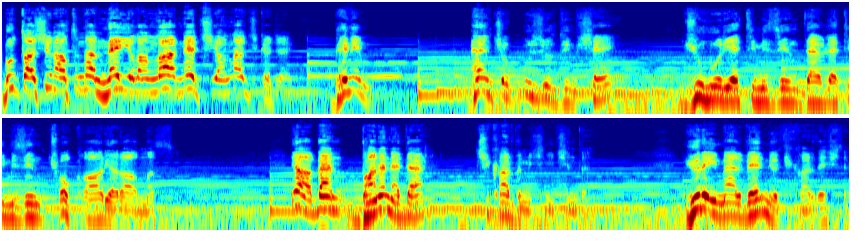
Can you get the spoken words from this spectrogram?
bu taşın altından ne yılanlar ne çıyanlar çıkacak. Benim en çok üzüldüğüm şey Cumhuriyetimizin, devletimizin çok ağır yara alması. Ya ben bana ne der çıkardım işin içinde. Yüreğim el vermiyor ki kardeşler.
